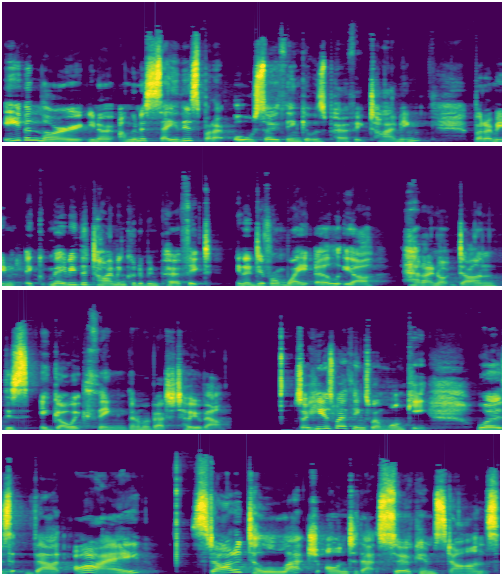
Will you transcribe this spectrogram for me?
Even though, you know, I'm going to say this, but I also think it was perfect timing. But I mean, it, maybe the timing could have been perfect in a different way earlier had I not done this egoic thing that I'm about to tell you about. So here's where things went wonky was that I started to latch onto that circumstance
